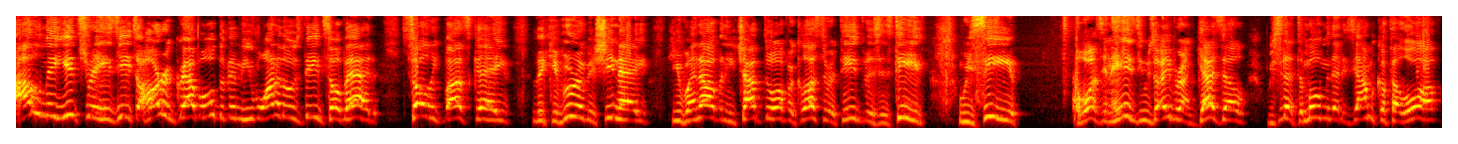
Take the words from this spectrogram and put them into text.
Al Yitzre, his Yitzhahara grabbed hold of him. He wanted those dates so bad. Salik Baske, Likivura Bishine, he went up and he chopped off a cluster of teeth with his teeth. We see it wasn't his, he was over on Gazel. We see that the moment that his yarmulke fell off,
